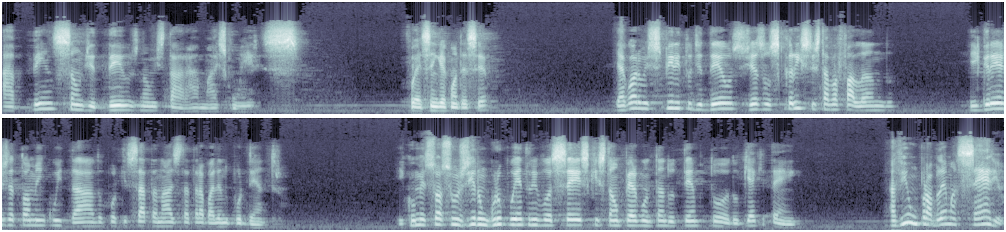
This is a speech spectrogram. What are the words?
a bênção de Deus não estará mais com eles. Foi assim que aconteceu. E agora o Espírito de Deus, Jesus Cristo, estava falando Igreja, tomem cuidado, porque Satanás está trabalhando por dentro. E começou a surgir um grupo entre vocês que estão perguntando o tempo todo: o que é que tem? Havia um problema sério.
